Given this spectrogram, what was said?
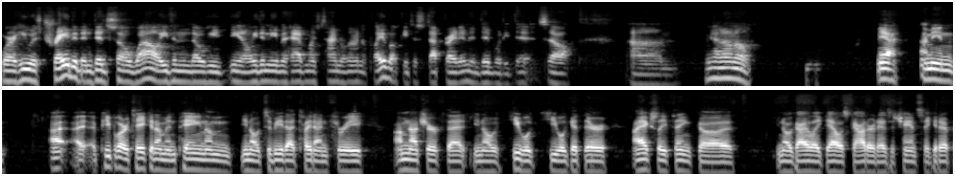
where he was traded and did so well, even though he, you know, he didn't even have much time to learn the playbook. He just stepped right in and did what he did. So, um, yeah, I don't know. Yeah, I mean, I, I, people are taking him and paying him, you know, to be that tight end three. I'm not sure if that, you know, he will he will get there. I actually think, uh, you know, a guy like Dallas Goedert has a chance to get up.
